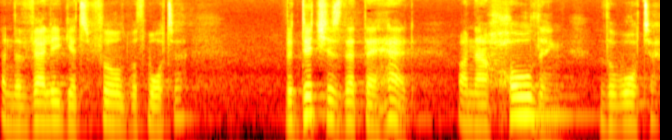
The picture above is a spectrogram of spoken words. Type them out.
and the valley gets filled with water. The ditches that they had are now holding the water.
